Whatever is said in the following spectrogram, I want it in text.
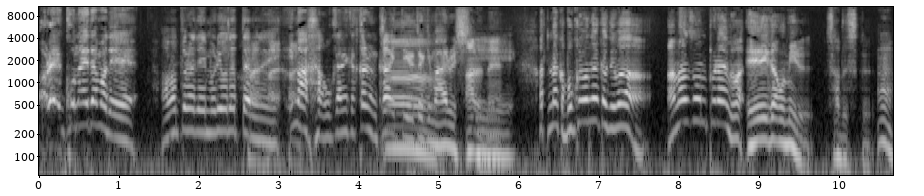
あれこの間までアマプラで無料だったのに、はいはいはい今お金かかるんかいっていう時もあるし。うんあるね。あとなんか僕の中では、アマゾンプライムは映画を見るサブスク。うん。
